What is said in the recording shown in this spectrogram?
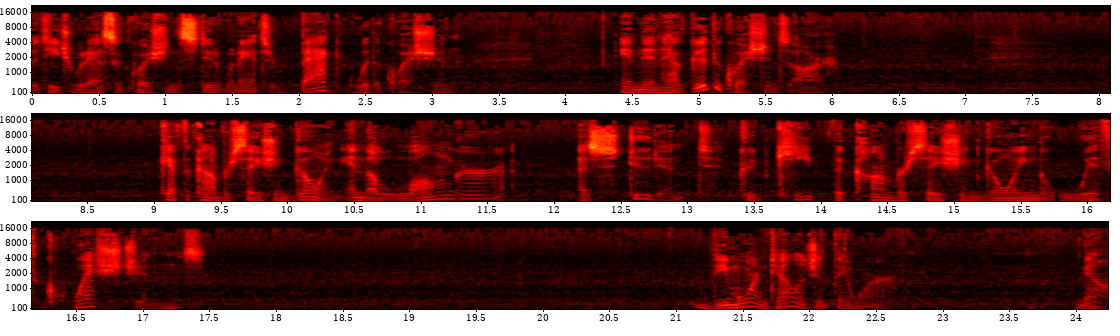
the teacher would ask a question, the student would answer back with a question, and then how good the questions are kept the conversation going. And the longer a student could keep the conversation going with questions, the more intelligent they were. Now,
